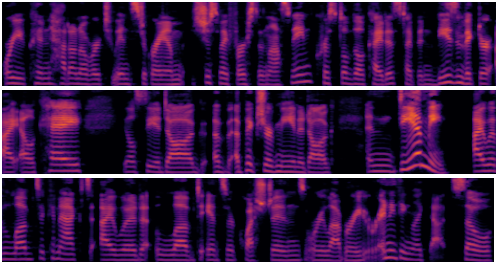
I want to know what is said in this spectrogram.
or you can head on over to Instagram. It's just my first and last name, Crystal Vilkaitis. Type in V's and Victor I-L-K. You'll see a dog, a, a picture of me and a dog and DM me. I would love to connect. I would love to answer questions or elaborate or anything like that. So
